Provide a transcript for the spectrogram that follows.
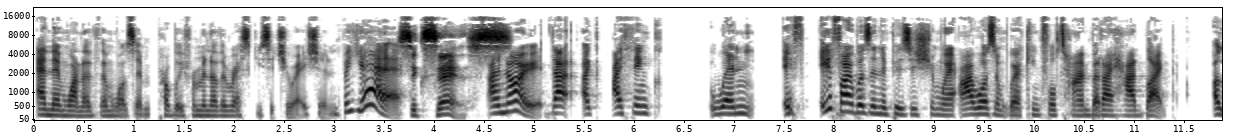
And then one of them wasn't, probably from another rescue situation. But yeah, Success. I know that like I think when if if I was in a position where I wasn't working full time but I had like a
